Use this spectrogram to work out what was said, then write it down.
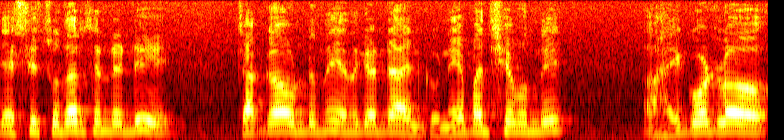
జస్టిస్ సుదర్శన్ రెడ్డి చక్కగా ఉంటుంది. ఎందుకంటే ఆయనకు నేపథ్యం ఉంది. ఆ హైకోర్టులో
